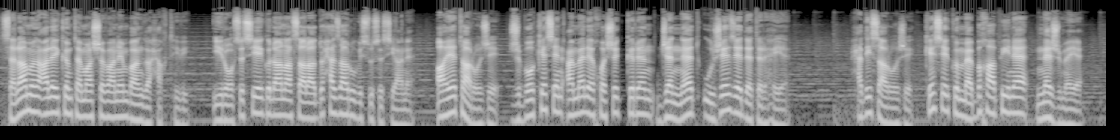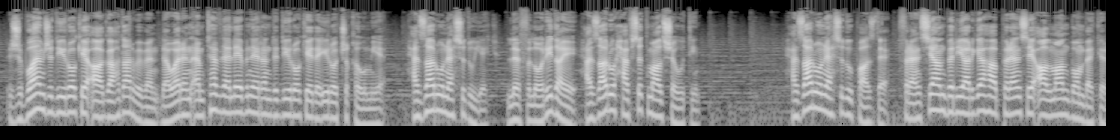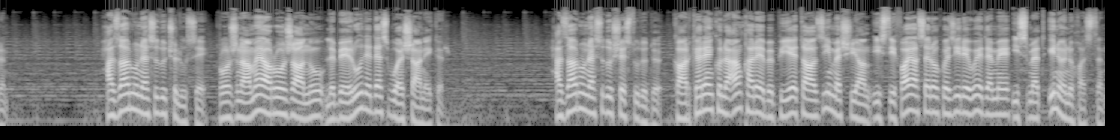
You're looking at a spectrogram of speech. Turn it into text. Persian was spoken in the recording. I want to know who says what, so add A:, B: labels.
A: سلام علیکم تماشەوانێن بانگە حەق تیوی. ئیرۆسسیە گولانا ساڵا 2023 سيانه آيه ڕۆژێ ji بۆ کەسێن ئەمەلێ خوۆشک کردن جەنەت و ژێزێ دەتر هەیە حەدیسا ڕۆژێ كسي كم بخابينه نجمه. ji بۆ ئەم ji دیرۆکێ ئاگاهدار ببن دورن ام تفدا لێ بنێرن دە دیرۆکێ دە 1901 لە فلۆریدایە 1970 ماڵ شەوتین 1950 فرەنسیان بریارگەها پرەنسی پرنس بۆمبەکردن 1940 ڕۆژنامەیە ڕۆژان و لە بێرودێ دەست بۆ ئەشانێ کرد. 1962 دو. کو کل انقره به پیە تازی مشیان ئیسیفایا سەرۆکوەزیرێ وزیر ویدمه اسمت اینو نخستن.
